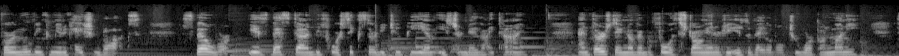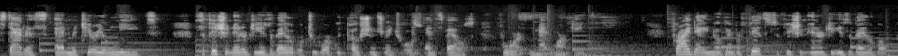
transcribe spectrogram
for removing communication blocks. Spell work is best done before 6:32 p.m. Eastern Daylight Time. And Thursday, November 4th, strong energy is available to work on money, status, and material needs. Sufficient energy is available to work with potions, rituals, and spells for networking. Friday, November 5th, sufficient energy is available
